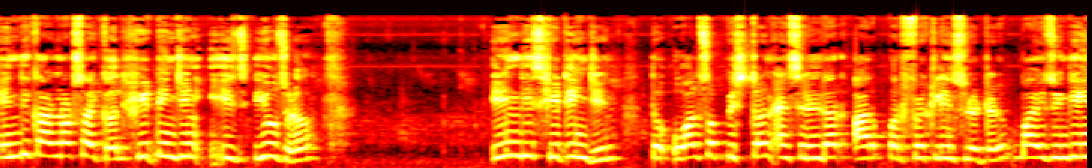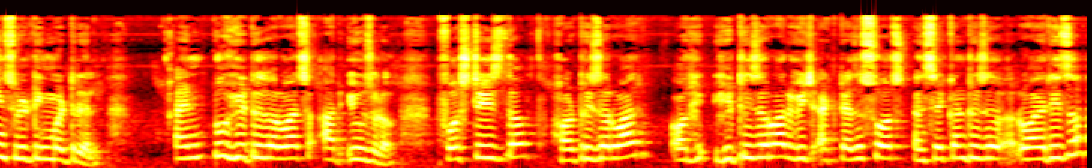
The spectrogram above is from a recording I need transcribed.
In the Carnot cycle heat engine is used. In this heat engine, the walls of piston and cylinder are perfectly insulated by using the insulating material and two heat reservoirs are used. First is the hot reservoir or heat reservoir which act as a source and second reservoir is a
